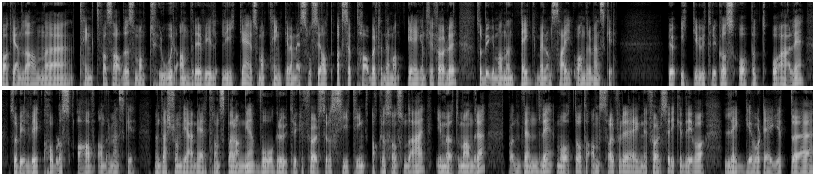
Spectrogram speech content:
bak en eller annen uh, tenkt fasade som man tror andre vil like, eller som man tenker er mer sosialt akseptabelt enn det man egentlig føler, så bygger man en vegg mellom seg og andre mennesker. Ved å ikke uttrykke oss åpent og ærlig, så vil vi koble oss av andre mennesker men dersom vi er mer transparente, våger å uttrykke følelser og si ting akkurat sånn som det er i møte med andre, på en vennlig måte og ta ansvar for egne følelser, ikke drive og legge vårt eget uh,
